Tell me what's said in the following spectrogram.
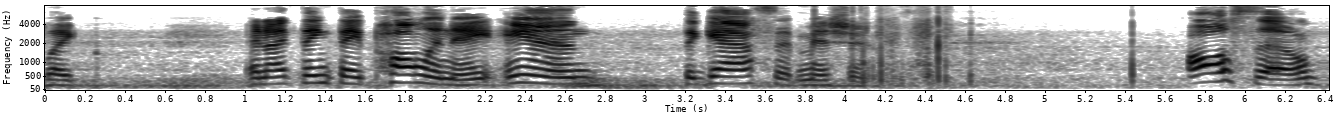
like, and I think they pollinate and the gas emissions. Also,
